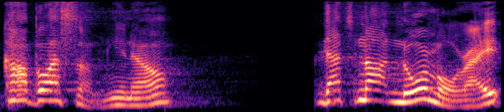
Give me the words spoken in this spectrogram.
God bless him, you know? That's not normal, right?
